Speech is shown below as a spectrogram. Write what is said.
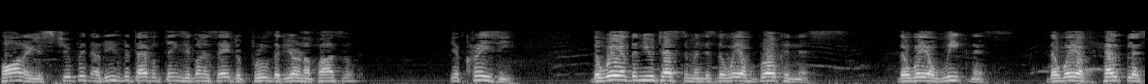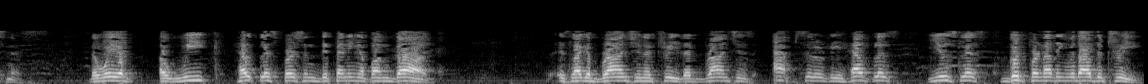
Paul, are you stupid? Are these the type of things you're going to say to prove that you're an apostle? You're crazy. The way of the New Testament is the way of brokenness, the way of weakness, the way of helplessness, the way of a weak, helpless person depending upon God. It's like a branch in a tree. That branch is absolutely helpless, useless, good for nothing without the tree.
